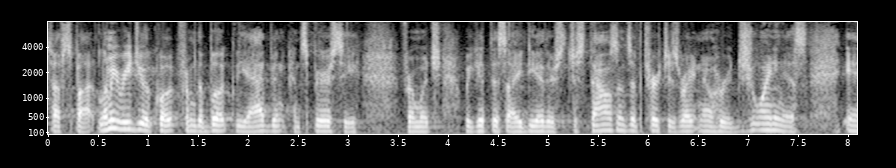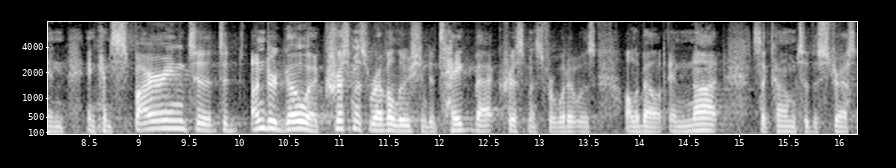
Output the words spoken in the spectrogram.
tough spot? Let me read you a quote from the book, The Advent Conspiracy, from which we get this idea. There's just thousands of churches right now who are joining us in, in conspiring to, to undergo a Christmas revolution, to take back Christmas for what it was all about and not succumb to the stress.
